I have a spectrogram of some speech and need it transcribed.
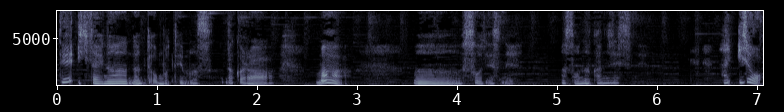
ていきたいな、なんて思っています。だから、まあ、うん、そうですね。まあ、そんな感じですね。はい、以上。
